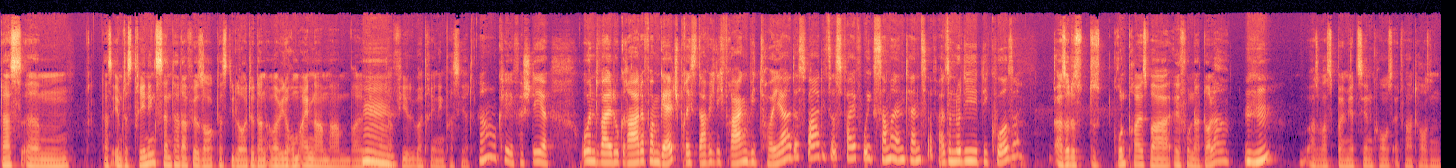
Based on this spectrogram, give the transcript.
dass, ähm, dass eben das Trainingscenter dafür sorgt, dass die Leute dann aber wiederum Einnahmen haben, weil hm. da viel Übertraining passiert. Ah, okay, verstehe. Und weil du gerade vom Geld sprichst, darf ich dich fragen, wie teuer das war, dieses Five Weeks Summer Intensive? Also nur die, die Kurse? Also das, das Grundpreis war 1100 Dollar. Mhm. Also was beim jetzigen Kurs etwa 1000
